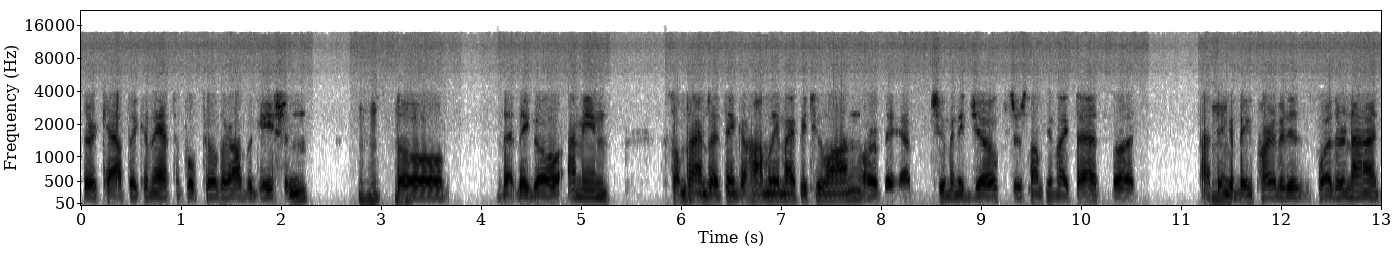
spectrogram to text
they're Catholic and they have to fulfill their obligation. Mm-hmm. So that they go. I mean, sometimes I think a homily might be too long, or if they have too many jokes or something like that. But I mm-hmm. think a big part of it is whether or not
